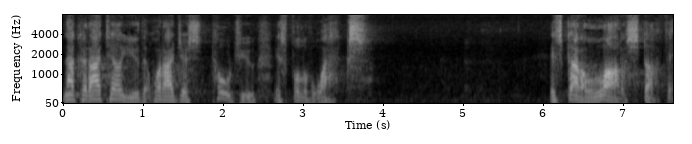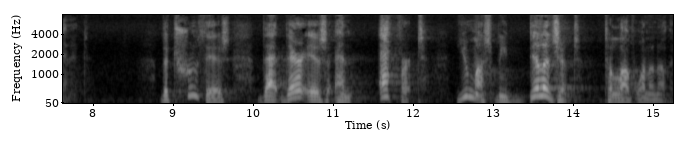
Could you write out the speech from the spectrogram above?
Now, could I tell you that what I just told you is full of wax? It's got a lot of stuff in it. The truth is that there is an effort. You must be diligent to love one another.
